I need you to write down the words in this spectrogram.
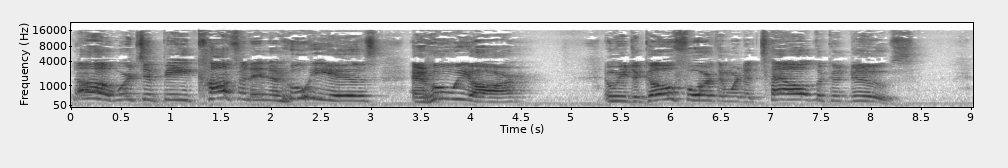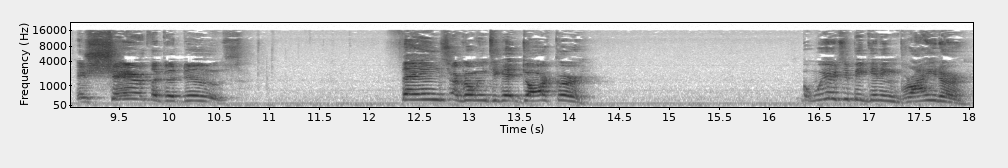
No, we're to be confident in who He is and who we are, and we're to go forth and we're to tell the good news and share the good news. Things are going to get darker. But we're to be getting brighter.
